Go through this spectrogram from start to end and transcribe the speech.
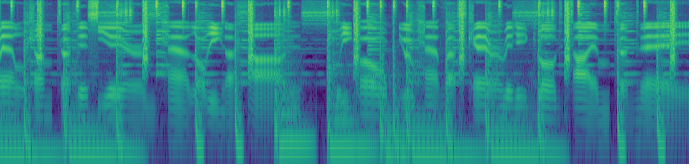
Welcome to this year's Halloween-a-thon. We hope you have a scary good time today.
